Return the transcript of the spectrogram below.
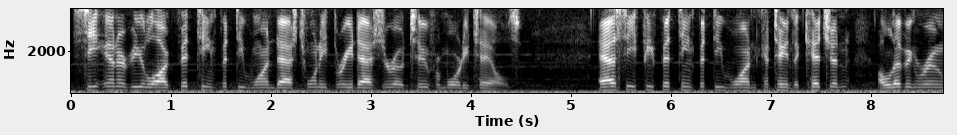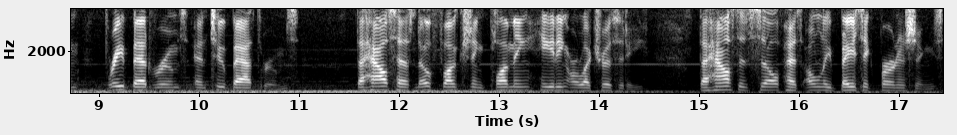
See Interview Log 1551-23-02 for more details. SCP-1551 contains a kitchen, a living room, three bedrooms, and two bathrooms. The house has no functioning plumbing, heating, or electricity. The house itself has only basic furnishings,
